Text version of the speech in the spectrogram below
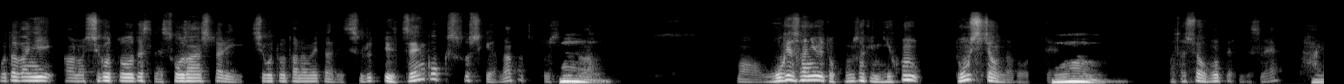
お互いにあの仕事をですね、相談したり、仕事を頼めたりするっていう全国組織がなかったとしたら、うん。まあ、大げさに言うと、この先日本どうしちゃうんだろうって、うん。私は思ってるんですね。はい。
